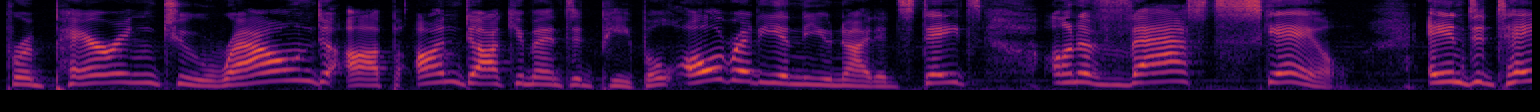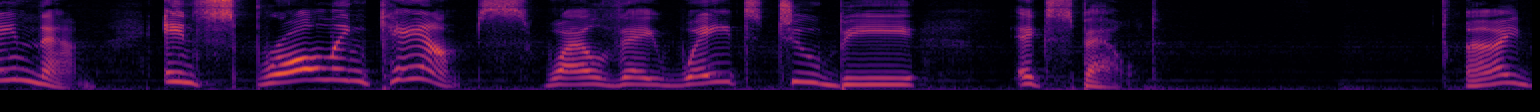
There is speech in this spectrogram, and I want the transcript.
preparing to round up undocumented people already in the United States on a vast scale and detain them in sprawling camps while they wait to be expelled. I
